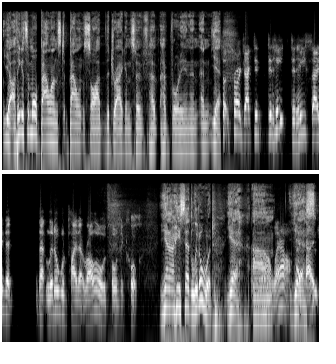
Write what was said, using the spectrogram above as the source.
yeah, I think it's a more balanced, balanced side the Dragons have, have, have brought in, and, and yeah, So, sorry, Jack. Did did he did he say that that Liddle would play that role, or, or was it Cook? You know, he said Littlewood. Yeah. oh Um, wow. Yes. Okay.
